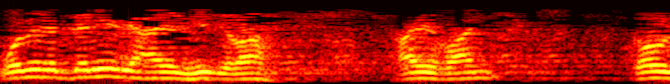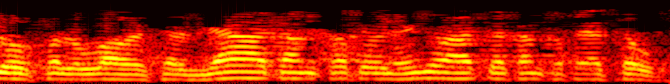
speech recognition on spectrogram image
ومن الدليل على الهجرة أيضا قوله صلى الله عليه وسلم لا تنقطع الهجرة حتى تنقطع التوبة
